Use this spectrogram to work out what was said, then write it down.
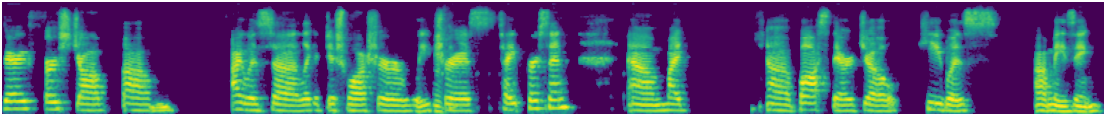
very first job, um, I was uh, like a dishwasher, waitress mm-hmm. type person. Um, my uh, boss there, Joe, he was amazing,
